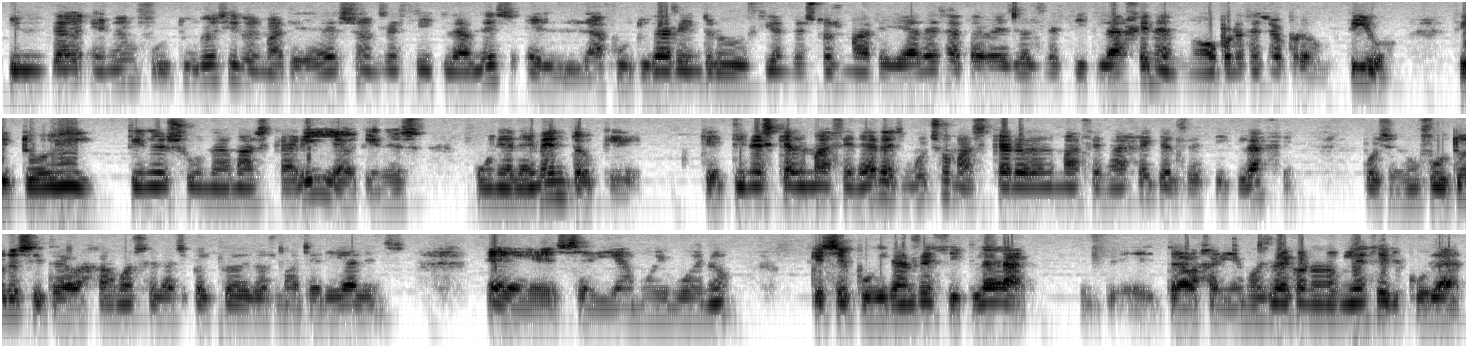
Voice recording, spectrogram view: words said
y en un futuro si los materiales son reciclables la futura reintroducción de estos materiales a través del reciclaje en el nuevo proceso productivo. Si tú tienes una mascarilla o tienes un elemento que que tienes que almacenar es mucho más caro el almacenaje que el reciclaje. Pues en un futuro, si trabajamos el aspecto de los materiales, eh, sería muy bueno que se pudieran reciclar. Eh, trabajaríamos la economía circular.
